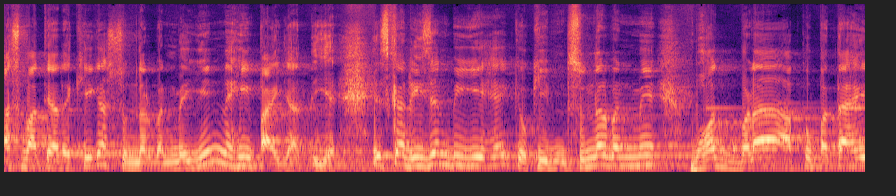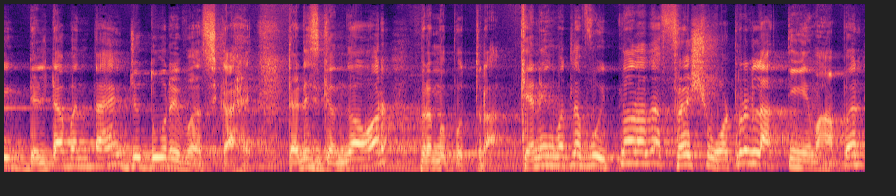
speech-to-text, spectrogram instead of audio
खास बात याद रखिएगा, सुंदरबन में ये नहीं पाई जाती है। इसका रीजन भी ये है क्योंकि सुंदरबन में बहुत बड़ा आपको पता है, एक डेल्टा बनता है जो दो रिवर्स का है। दैट इज़ गंगा और ब्रह्मपुत्रा। कहने का मतलब वो इतना ज़्यादा फ्रेश वाटर लाती है वहाँ पर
